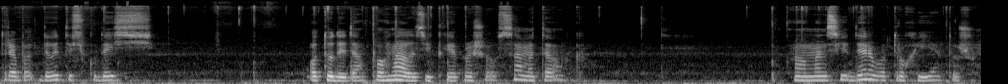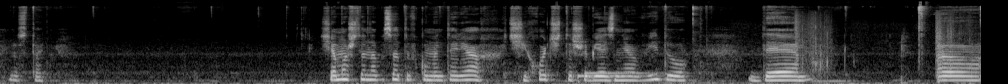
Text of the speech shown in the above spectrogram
треба дивитись кудись. Отуди, так. Да. Погнали, звідки я прийшов. Саме так. А у мене дерево трохи є, тож достатньо. Ще можете написати в коментарях, чи хочете, щоб я зняв відео, де. Е,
